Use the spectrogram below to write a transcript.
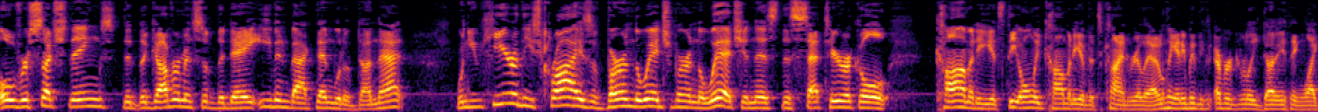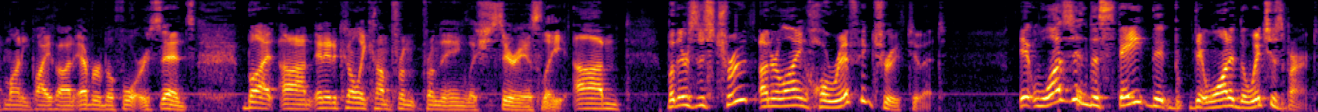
over such things that the governments of the day, even back then, would have done that. When you hear these cries of burn the witch, burn the witch in this, this satirical comedy, it's the only comedy of its kind, really. I don't think anybody's ever really done anything like Monty Python ever before or since. But, um, and it can only come from, from the English, seriously. Um, but there's this truth, underlying horrific truth to it. It wasn't the state that, that wanted the witches burned.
